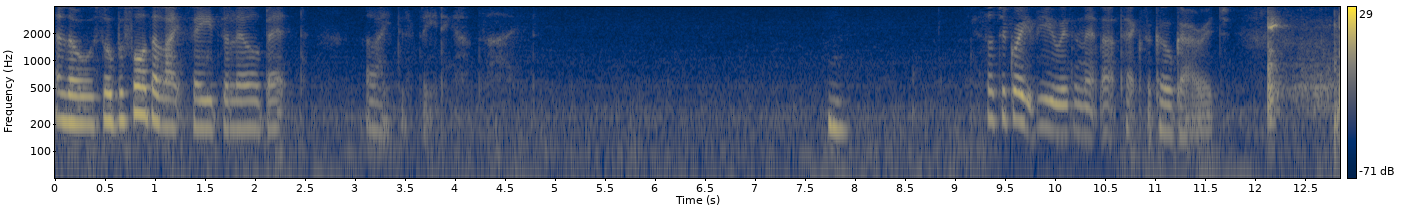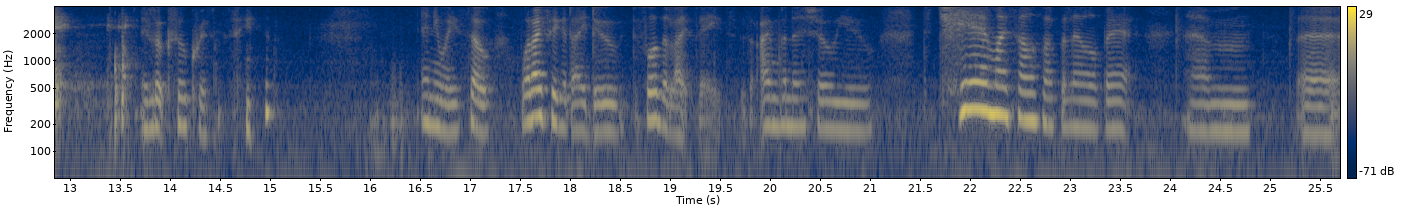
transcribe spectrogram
Hello so before the light fades a little bit the light is fading outside. Hmm. such a great view isn't it that Texaco garage? It looks so Christmassy Anyway, so what I figured I'd do before the light fades is I'm going to show you to cheer myself up a little bit um, uh,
